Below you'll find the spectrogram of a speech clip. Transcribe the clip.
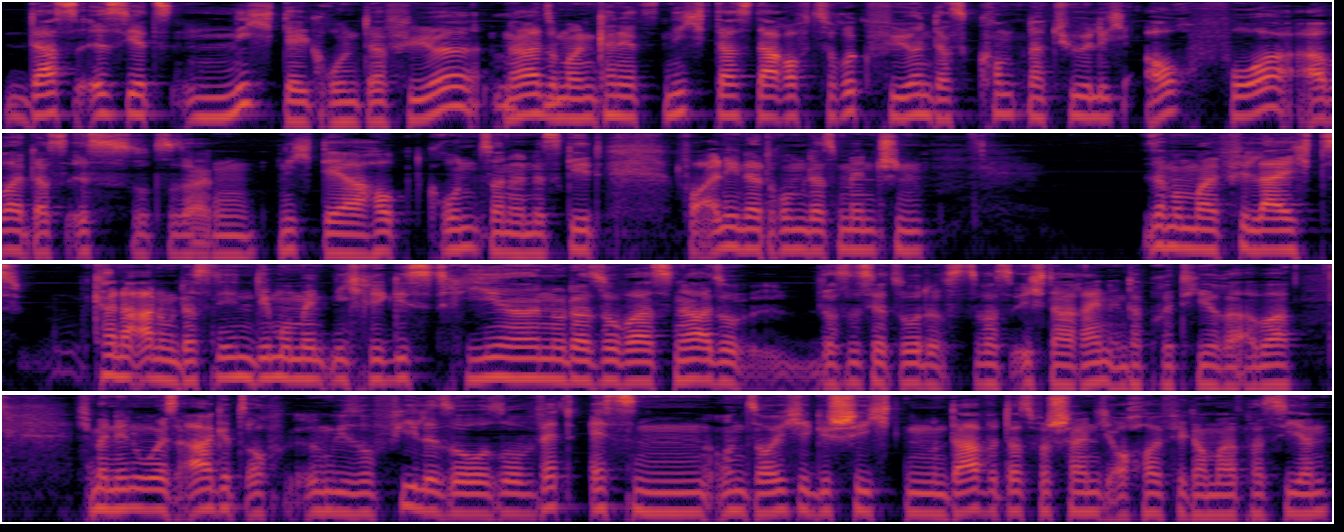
das ist jetzt nicht der Grund dafür. Ne? Also man kann jetzt nicht das darauf zurückführen. Das kommt natürlich auch vor, aber das ist sozusagen nicht der Hauptgrund, sondern es geht vor allen Dingen darum, dass Menschen, sagen wir mal, vielleicht, keine Ahnung, das in dem Moment nicht registrieren oder sowas. Ne? Also das ist jetzt so das, was ich da rein interpretiere. Aber ich meine, in den USA gibt's auch irgendwie so viele so, so Wettessen und solche Geschichten. Und da wird das wahrscheinlich auch häufiger mal passieren.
